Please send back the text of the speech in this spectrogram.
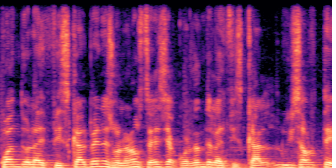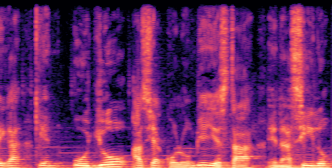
cuando la fiscal venezolana, ustedes se acuerdan de la fiscal Luisa Ortega, quien huyó hacia Colombia y está en asilo,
